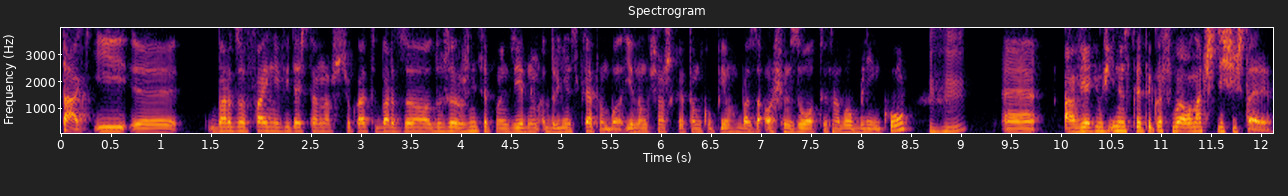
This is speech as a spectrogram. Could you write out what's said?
Tak, i y, bardzo fajnie widać tam na przykład bardzo duże różnice pomiędzy jednym a drugim sklepem, bo jedną książkę tam kupiłem chyba za 8 zł na Woblinku, Mhm. e, a w jakimś innym sklepie kosztowała ona 34.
